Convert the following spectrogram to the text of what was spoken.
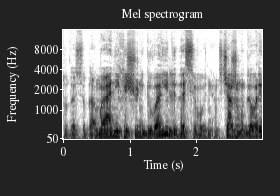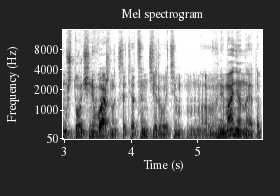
туда-сюда. Мы о них еще не говорили, да, сегодня. Сейчас же мы говорим, что очень важно, кстати, акцентировать внимание на этом.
